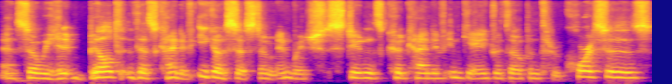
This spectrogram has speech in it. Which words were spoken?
And so we had built this kind of ecosystem in which students could kind of engage with open through courses,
